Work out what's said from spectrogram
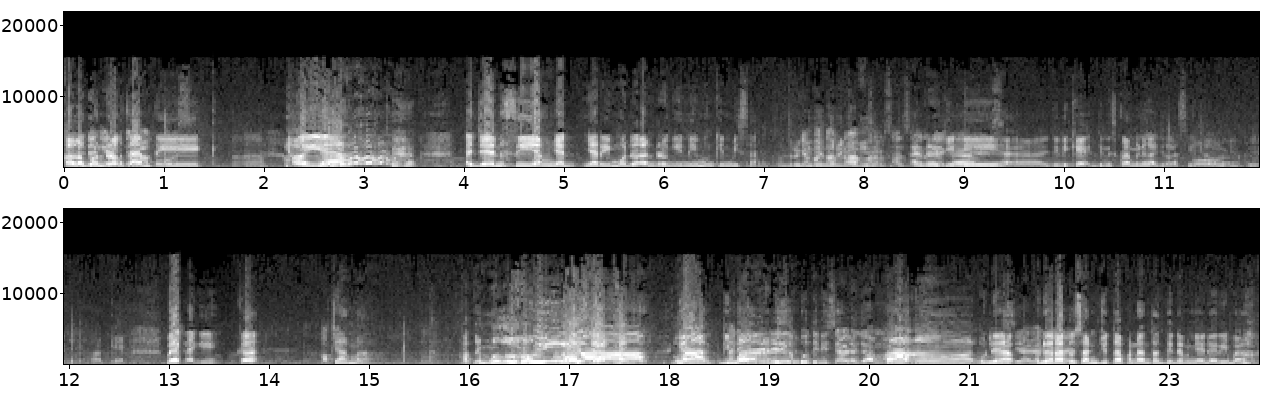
kalau gondrong cantik. Oh iya. Agensi yang ny- nyari model androgini mungkin bisa. Androgini androgini sih androgini jadi kayak jenis kelaminnya nggak jelas gitu oh gitu ya oke balik lagi ke Jamal katanya mulu oh iya rahasiakan ya Tadi gimana kan disebut inisialnya Jamal. Heeh, udah Inisialnya, udah ratusan juta penonton tidak menyadari bahwa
